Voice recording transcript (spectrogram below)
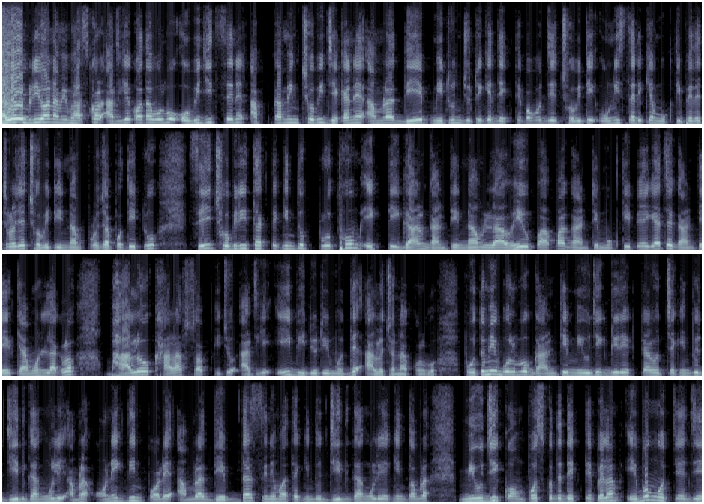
হ্যালো এভরিওয়ান আমি ভাস্কর। আজকে কথা বলব অভিজিৎ সেনের আপকামিং ছবি, যেখানে আমরা দেব মিঠুন জুটিকে দেখতে পাবো যে ছবিটি উনিশ তারিখে মুক্তি পেতে চলেছে, ছবিটির নাম প্রজাপতি টু। সেই ছবিটি থাকতে কিন্তু প্রথম একটি গান, গানটির নাম লাভ ইউ পাপা, গানটি মুক্তি পেয়ে গেছে, গানটির কেমন লাগল, ভালো, খারাপ সব কিছু আজকে এই ভিডিওটির মধ্যে আলোচনা করব। প্রথমেই বলব গানটি মিউজিক ডিরেক্টর হচ্ছে কিন্তু জিৎ গাঙ্গুলি। আমরা অনেক দিন পরে আমরা দেবদাস সিনেমাতে কিন্তু জিৎ গাঙ্গুলিকে কিন্তু আমরা মিউজিক কম্পোজ করতে দেখতে পেলাম এবং হচ্ছে যে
